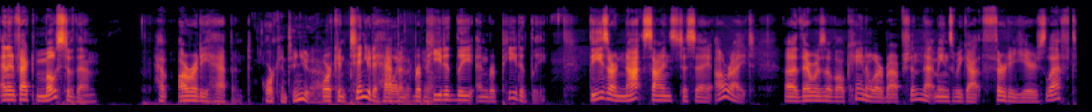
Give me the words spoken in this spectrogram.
And in fact, most of them have already happened or continue to happen. or continue to I like happen yeah. repeatedly and repeatedly. These are not signs to say, all right, uh, there was a volcano eruption. That means we got 30 years left.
